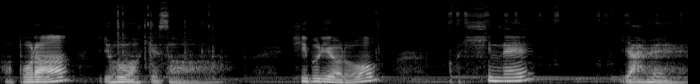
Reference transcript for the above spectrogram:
어, 보라 여호와께서 히브리어로 히네 야훼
